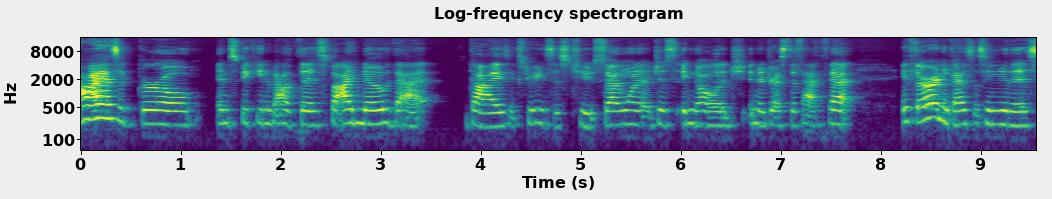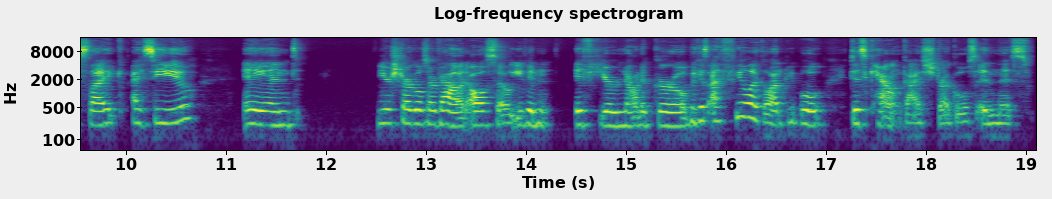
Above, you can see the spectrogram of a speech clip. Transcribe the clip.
i as a girl am speaking about this but i know that guys experience this too so i want to just acknowledge and address the fact that if there are any guys listening to this like i see you and your struggles are valid also even if you're not a girl because I feel like a lot of people discount guys' struggles in this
